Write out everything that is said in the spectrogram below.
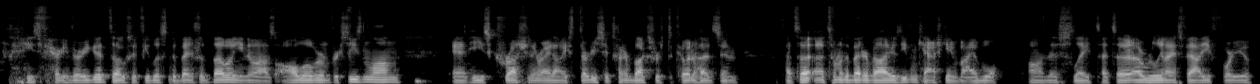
he's very, very good, folks. If you listen to Bench with Bubba, you know I was all over him for season long, and he's crushing it right now. He's 3600 bucks for Dakota Hudson. That's a that's one of the better values, even cash game viable on this slate. That's a, a really nice value for you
